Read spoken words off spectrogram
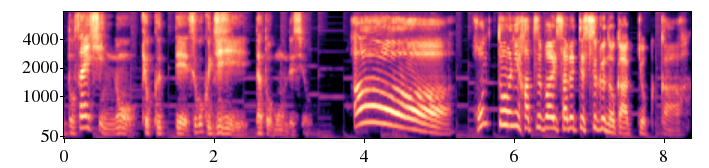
土最新の曲ってすごく時事だと思うんですよ。ああ、本当に発売されてすぐの楽曲か。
